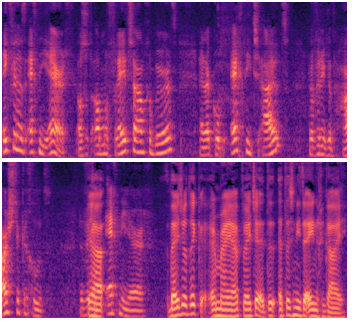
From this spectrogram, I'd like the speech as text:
Ik vind het echt niet erg. Als het allemaal vreedzaam gebeurt en er komt echt iets uit, dan vind ik het hartstikke goed. Dan vind Ja. ik het echt niet erg. Weet je wat ik ermee heb? Weet je, het, het is niet de enige guy.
